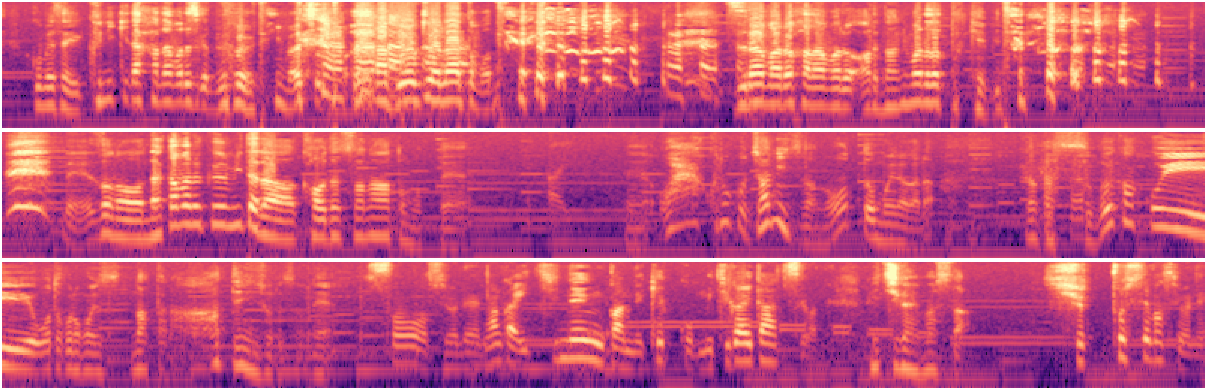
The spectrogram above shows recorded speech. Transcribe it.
ごめんなさい、国木田花丸しか出てこなくて、今ちょっと、あ、病気だなと思って。ずら丸、花丸、あれ何丸だったっけ？みたいな。ね、その、中丸くん見たら顔立ちだなと思って。はいね、わあ、この子ジャニーズなの？って思いながら。なんかすごいかっこいい男の子になったなーって印象ですよね。そうですよね。なんか1年間で結構見違えたんですよね。見違えました。シュッとしてますよね。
